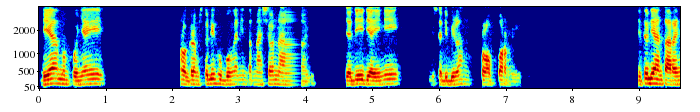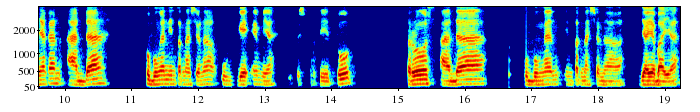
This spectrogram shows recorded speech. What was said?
dia mempunyai program studi hubungan internasional. Jadi dia ini bisa dibilang pelopor gitu. Itu di antaranya kan ada hubungan internasional UGM ya, itu seperti itu. Terus ada hubungan internasional Jayabaya.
